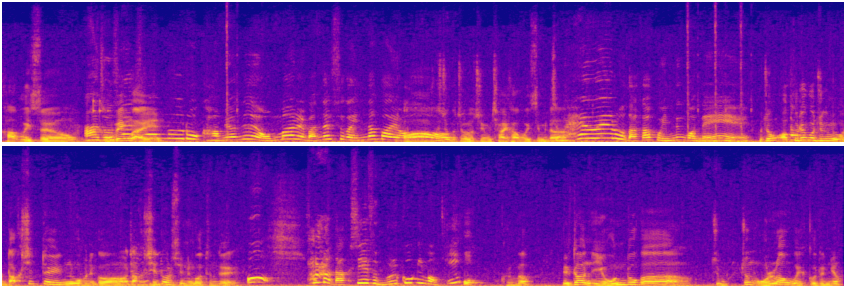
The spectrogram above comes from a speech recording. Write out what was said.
가고 있어요. 아, 저 500마일. 새섬으로 가면은 엄마를 만날 수가 있나 봐요. 아, 그죠, 그죠. 지금 잘 가고 있습니다. 지금 해외로 나가고 있는 거네. 그죠? 아, 그리고 지금 이거 낚싯대 있는 거 보니까 낚시도 할 수 있는 것 같은데. 어? 설마 낚시해서 물고기 먹기? 어? 그런가? 일단 이 온도가 좀, 좀 올라오고 있거든요?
